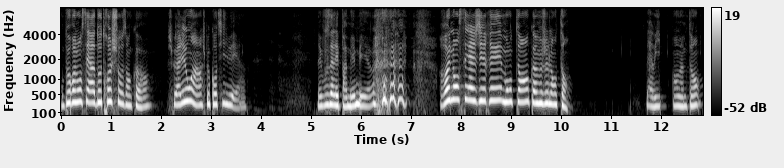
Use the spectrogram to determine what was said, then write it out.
On peut renoncer à d'autres choses encore. Hein. Je peux aller loin, hein, je peux continuer. Hein. Mais vous n'allez pas m'aimer. renoncer à gérer mon temps comme je l'entends. Ben oui, en même temps,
